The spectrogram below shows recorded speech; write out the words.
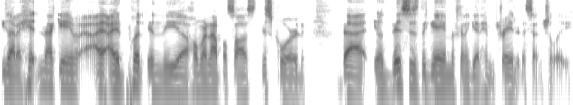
He got a hit in that game. I, I had put in the uh, home run applesauce Discord that you know this is the game that's going to get him traded essentially.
